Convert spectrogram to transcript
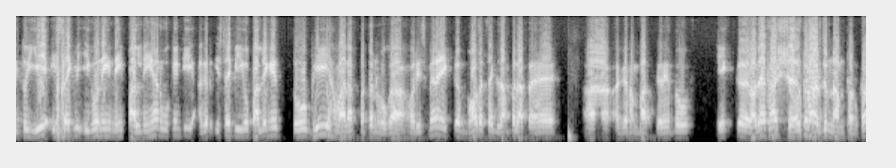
तो ये इस टाइप की ईगो नहीं नहीं पालनी है और वो क्योंकि अगर इस टाइप की ईगो पालेंगे तो भी हमारा पतन होगा। और इसमें ना एक बहुत अच्छा एग्ज़ाम्पल आता है अगर हम बात करें तो एक राजा था सहस्त्र अर्जुन नाम था उनका।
